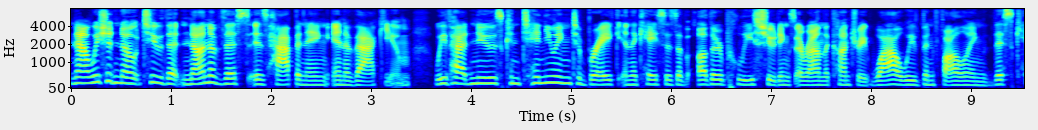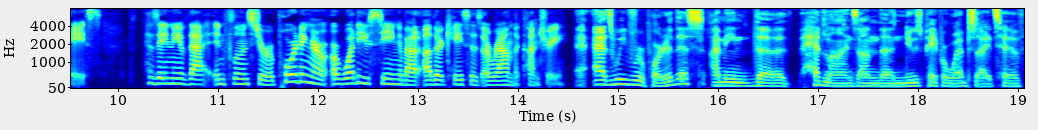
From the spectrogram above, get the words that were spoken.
Now, we should note too that none of this is happening in a vacuum. We've had news continuing to break in the cases of other police shootings around the country while we've been following this case. Has any of that influenced your reporting, or, or, what are you seeing about other cases around the country? As we've reported this, I mean, the headlines on the newspaper websites have,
